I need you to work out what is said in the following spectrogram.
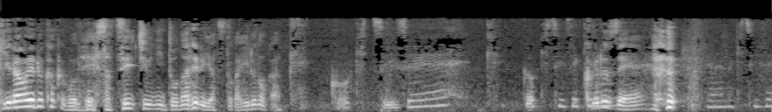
嫌われる覚悟で 撮影中に怒鳴れるやつとかいるのか？結構きついぜ。結構きついぜ。来る。ぜ。やなきついぜ。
